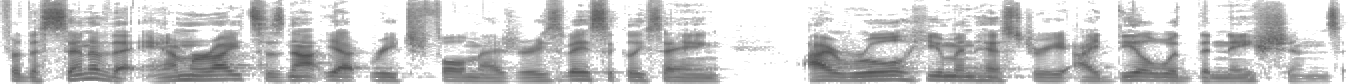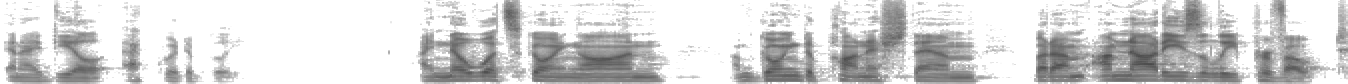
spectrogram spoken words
for the sin of the Amorites has not yet reached full measure. He's basically saying, I rule human history, I deal with the nations, and I deal equitably. I know what's going on. I'm going to punish them, but I'm, I'm not easily provoked.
